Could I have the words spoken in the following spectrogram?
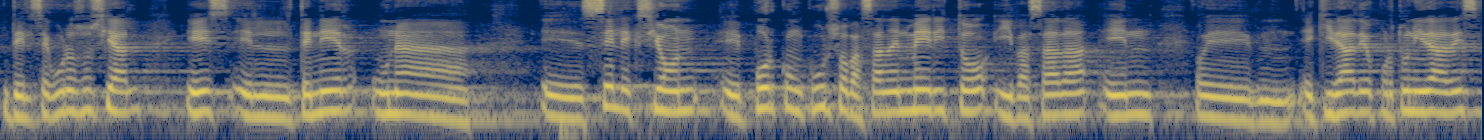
del Seguro Social, es el tener una eh, selección eh, por concurso basada en mérito y basada en eh, equidad de oportunidades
